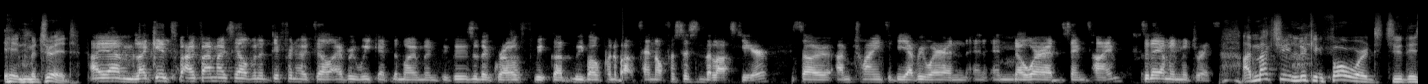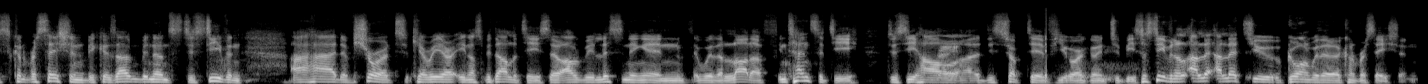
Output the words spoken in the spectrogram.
in Madrid. I am. Like it's, I find myself in a different hotel every week at the moment because of the growth. We've got, we've opened about ten offices in the last year, so I'm trying to be everywhere and, and, and nowhere at the same time. Today I'm in Madrid. I'm actually looking forward to this conversation because, unbeknownst to Stephen, I had a short career in hospitality, so I'll be listening in with a lot of intensity to see how right. uh, disruptive you are going to be. So, Stephen, I'll, I'll, I'll, let you go on with the conversation.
